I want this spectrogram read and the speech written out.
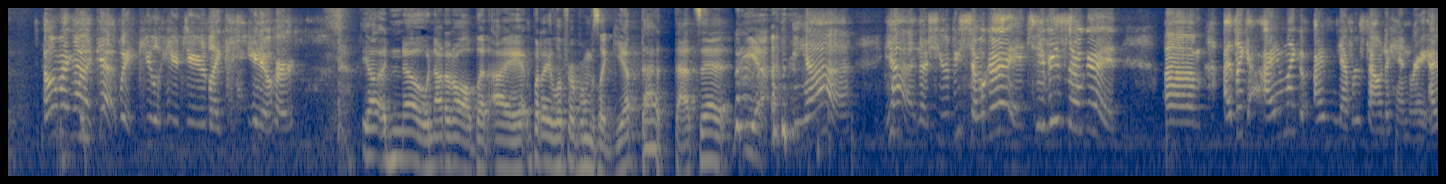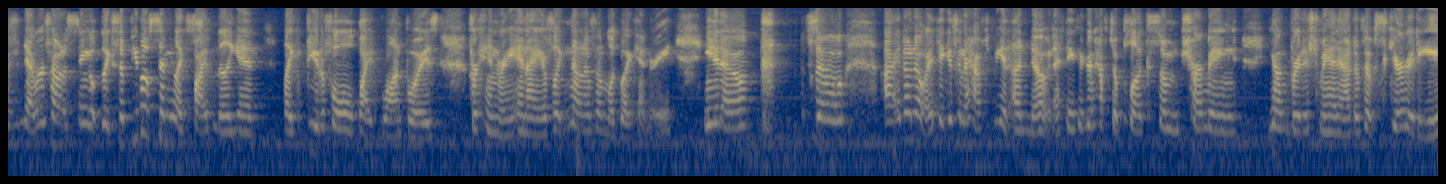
Oh my God! Yeah, wait, you you do like you know her? Yeah, no, not at all. But I but I looked her up and was like, yep, that that's it. yeah. Yeah, yeah. No, she would be so good. She'd be so good. Um, I like. I'm like. I've never found a Henry. I've never found a single. Like some people send me like five million like beautiful white blonde boys for Henry, and I have like none of them look like Henry. You know. So I don't know. I think it's going to have to be an unknown. I think they're going to have to plug some charming young British man out of obscurity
